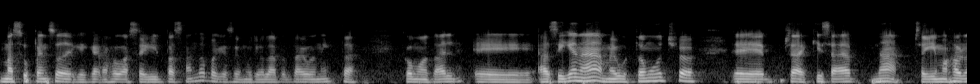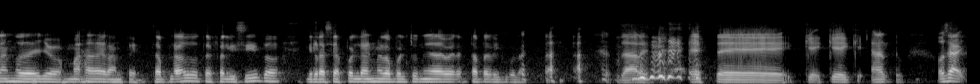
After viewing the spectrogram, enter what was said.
más suspenso de qué carajo va a seguir pasando porque se murió la protagonista como tal. Eh, así que nada, me gustó mucho. Eh, o sea, quizás, nada, seguimos hablando de ellos más adelante. Te aplaudo, te felicito. Gracias por darme la oportunidad de ver esta película. Dale. este, que, que, que- o sea,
